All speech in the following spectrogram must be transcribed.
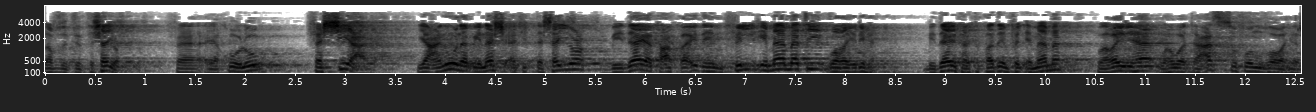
لفظة التشيع. فيقولوا فالشيعة يعنون بنشأة التشيع بداية عقائدهم في الإمامة وغيرها. بداية اعتقادهم في الإمامة وغيرها وهو تعسف ظاهر.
